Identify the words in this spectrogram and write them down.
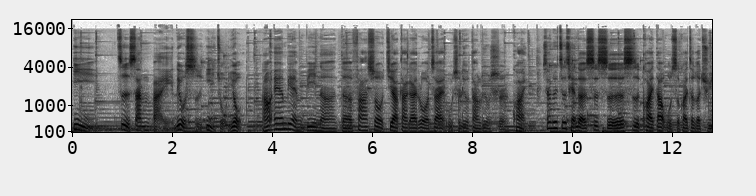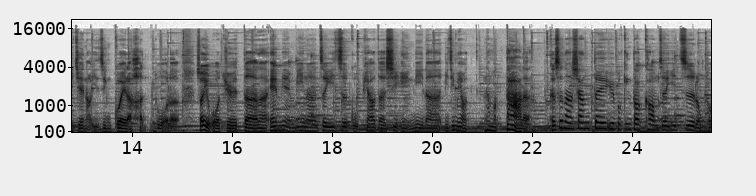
亿。至三百六十亿左右，然后 Airbnb 呢的发售价大概落在五十六到六十块，相对之前的四十四块到五十块这个区间哦，已经贵了很多了。所以我觉得呢，Airbnb 呢这一只股票的吸引力呢已经没有那么大了。可是呢，相对于 Booking.com 这一只龙头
